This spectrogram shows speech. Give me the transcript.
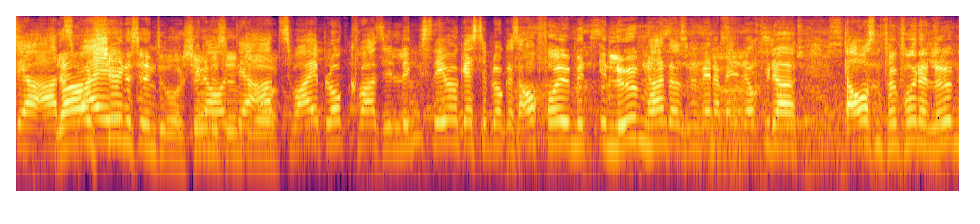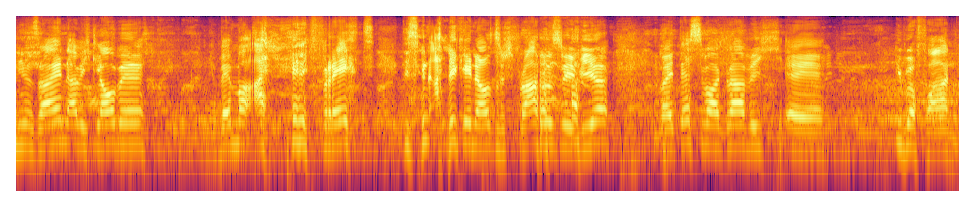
der A2. Ja, schönes Intro, schönes Genau, der Intro. A2-Block quasi links neben dem Gästeblock ist auch voll mit in Löwenhand. Also wir werden am Ende auch wieder 1500 Löwen hier sein. Aber ich glaube, wenn man alle fragt, die sind alle genauso sprachlos wie wir. Weil das war, glaube ich, äh, überfahren.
